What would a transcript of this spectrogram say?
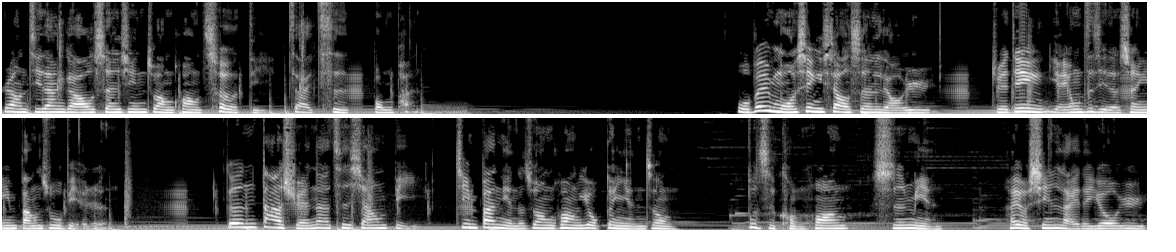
让鸡蛋糕身心状况彻底再次崩盘。我被魔性笑声疗愈，决定也用自己的声音帮助别人。跟大学那次相比，近半年的状况又更严重，不止恐慌、失眠，还有新来的忧郁。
